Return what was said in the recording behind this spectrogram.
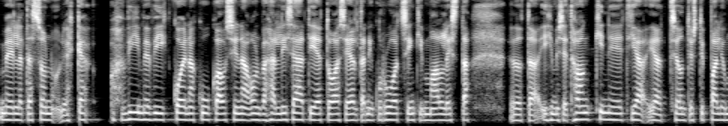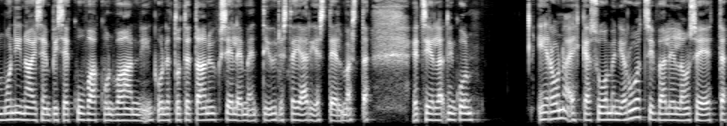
meillä tässä on ehkä viime viikkoina, kuukausina on vähän lisää tietoa sieltä niin kuin Ruotsinkin mallista jota ihmiset hankkineet ja, ja se on tietysti paljon moninaisempi se kuva kuin vaan niin kuin, että otetaan yksi elementti yhdestä järjestelmästä. Että siellä niin kuin erona ehkä Suomen ja Ruotsin välillä on se, että,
